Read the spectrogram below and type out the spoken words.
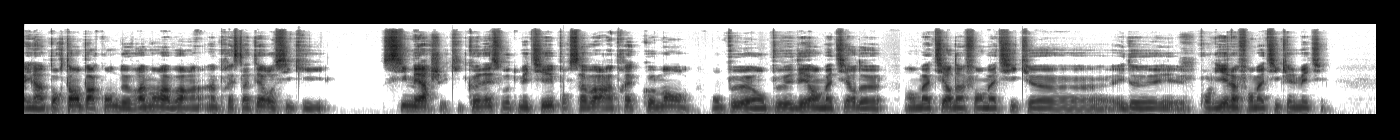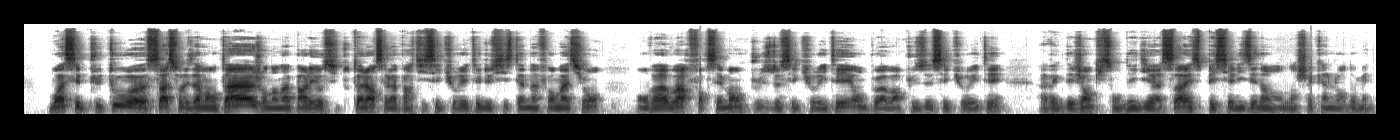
il est important par contre de vraiment avoir un, prestataire aussi qui s'immerge et qui connaisse votre métier pour savoir après comment on peut on peut aider en matière de en matière d'informatique euh, et de pour lier l'informatique et le métier. Moi, c'est plutôt euh, ça sur les avantages. On en a parlé aussi tout à l'heure, c'est la partie sécurité du système d'information. On va avoir forcément plus de sécurité, on peut avoir plus de sécurité avec des gens qui sont dédiés à ça et spécialisés dans, dans chacun de leurs domaines.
